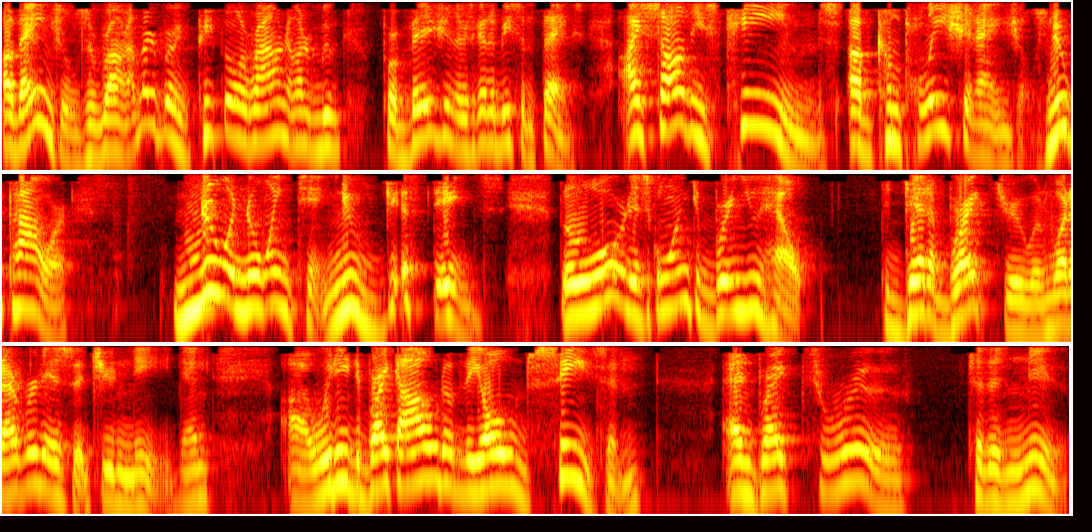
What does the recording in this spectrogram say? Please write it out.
of angels around. I'm going to bring people around. I'm going to bring provision. There's going to be some things. I saw these teams of completion angels, new power, new anointing, new giftings. The Lord is going to bring you help to get a breakthrough in whatever it is that you need. And uh, we need to break out of the old season and break through to the new.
